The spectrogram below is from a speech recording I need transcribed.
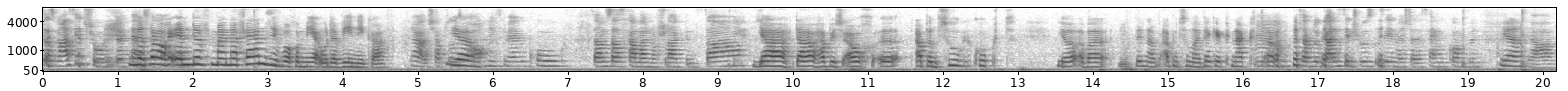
das war es jetzt schon. Und das war auch. Ende meiner Fernsehwoche mehr oder weniger. Ja, ich habe sonst Ja. auch nichts mehr geguckt. Samstags kam halt noch Schlag den Star. Ja, da habe ich auch äh, ab und zu geguckt. Ja, aber bin ab und zu mal weggeknackt. Mhm. Ich habe nur ganz den Schluss gesehen, weil ich da erst heimgekommen bin. ja, Ja,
